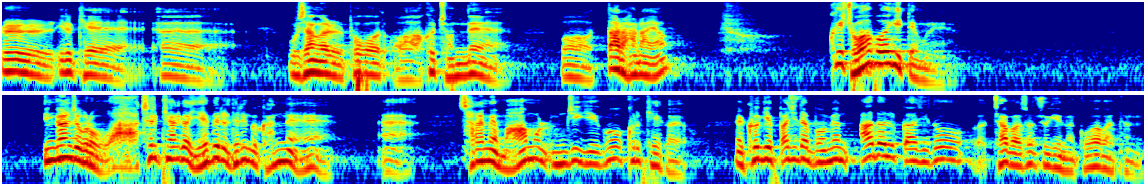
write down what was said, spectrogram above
을 이렇게 우상을 보고 와, 그 좋네. 뭐 따라 하나요? 그게 좋아 보이기 때문에. 인간적으로 와, 저렇게 하니까 예배를 드린 것 같네. 예. 사람의 마음을 움직이고 그렇게 가요. 예, 거기에 빠지다 보면 아들까지도 잡아서 죽이는 그와 같은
